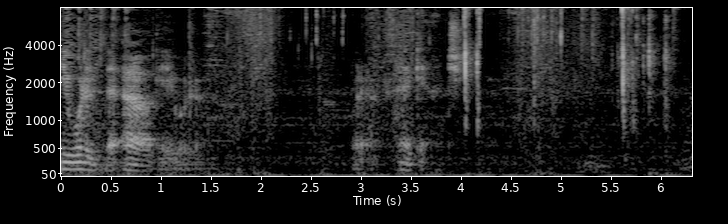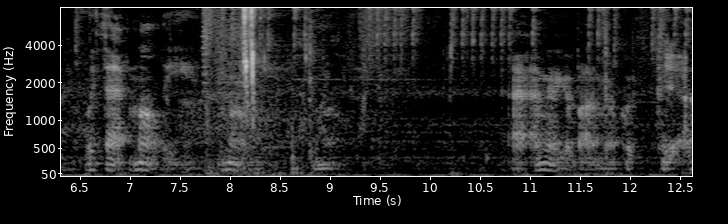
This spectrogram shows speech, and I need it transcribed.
He that. Oh, uh, okay, he warded. Whatever. I got you. With that Molly. Molly. Molly. I, I'm gonna go bottom real quick. Yeah.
